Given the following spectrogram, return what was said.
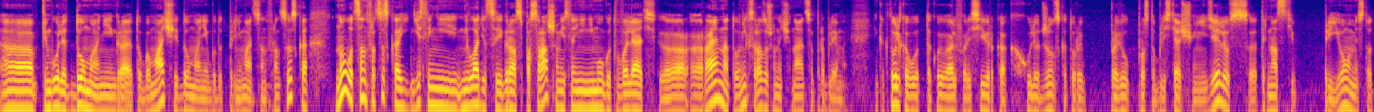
А, тем более дома они играют оба матча, и дома они будут принимать Сан-Франциско. Но вот Сан-Франциско, если не, не ладится игра с пасрашем, если они не могут валять э, Райана, то у них сразу же начинаются проблемы. И как только вот такой альфа-ресивер, как Хулио Джонс, который провел просто блестящую неделю с 13 приемами, 100,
